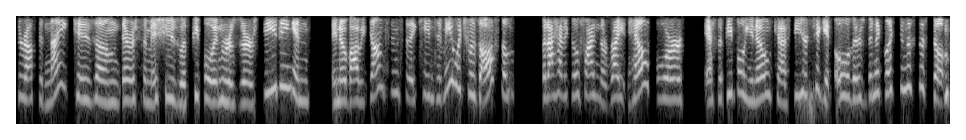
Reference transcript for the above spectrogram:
throughout the night because um, there were some issues with people in reserve seating and you know Bobbi Johnson, so they came to me, which was awesome. But I had to go find the right help or ask the people, you know, can I see your ticket? Oh, there's been a glitch in the system.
